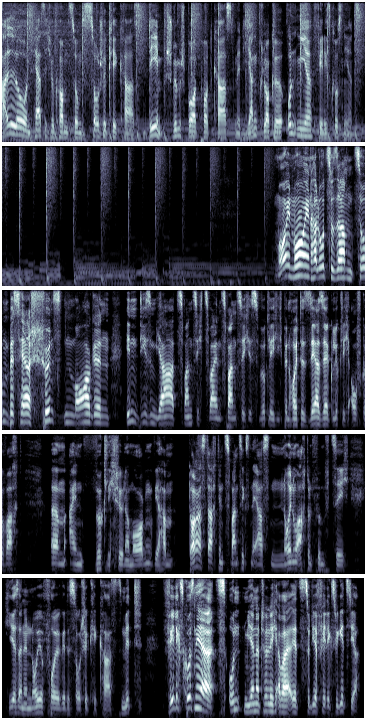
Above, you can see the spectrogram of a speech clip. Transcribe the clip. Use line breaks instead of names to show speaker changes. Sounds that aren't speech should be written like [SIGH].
Hallo und herzlich willkommen zum Social Kickcast, dem Schwimmsport-Podcast mit Jan Glocke und mir, Felix Kusnierz.
Moin, moin, hallo zusammen zum bisher schönsten Morgen in diesem Jahr 2022. Ist wirklich, ich bin heute sehr, sehr glücklich aufgewacht. Ähm, ein wirklich schöner Morgen. Wir haben Donnerstag, den 20.01., 9.58 Uhr. Hier ist eine neue Folge des Social Kickcasts mit Felix Kusnierz und mir natürlich. Aber jetzt zu dir, Felix, wie geht's dir?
